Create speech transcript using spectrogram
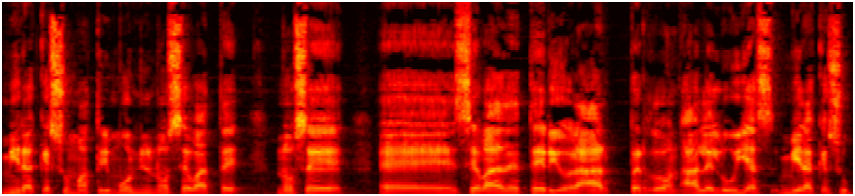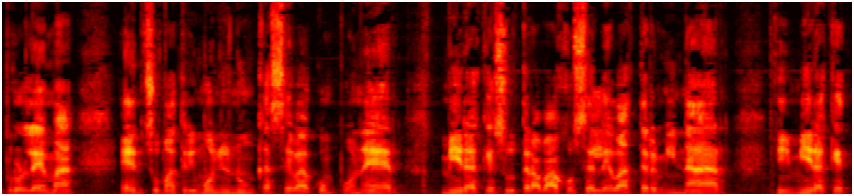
mira que su matrimonio no se va a, no se, eh, se va a deteriorar, perdón, aleluya, mira que su problema en su matrimonio nunca se va a componer, mira que su trabajo se le va a terminar y mira que,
